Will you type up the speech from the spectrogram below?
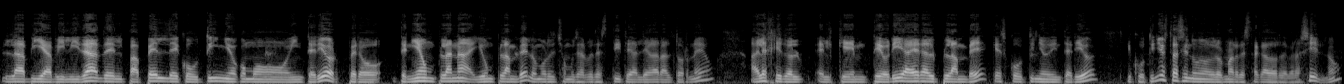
la viabilidad del papel de Coutinho como interior, pero tenía un plan A y un plan B, lo hemos dicho muchas veces Tite al llegar al torneo, ha elegido el, que en teoría era el plan B, que es Coutinho de interior, y Coutinho está siendo uno de los más destacados de Brasil, ¿no?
